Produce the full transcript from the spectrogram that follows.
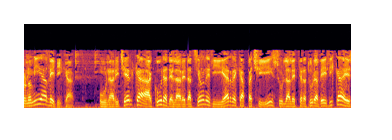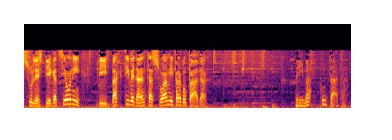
Astronomia vedica. Una ricerca a cura della redazione di RKC sulla letteratura vedica e sulle spiegazioni di Bhaktivedanta Swami Prabhupada. Prima puntata.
